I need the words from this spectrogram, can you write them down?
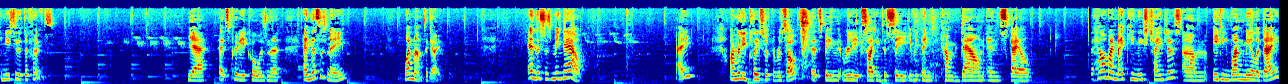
Can you see the difference? Yeah, it's pretty cool, isn't it? And this is me one month ago. And this is me now. Hey? I'm really pleased with the results. It's been really exciting to see everything come down in scale. So how am I making these changes? Um, eating one meal a day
